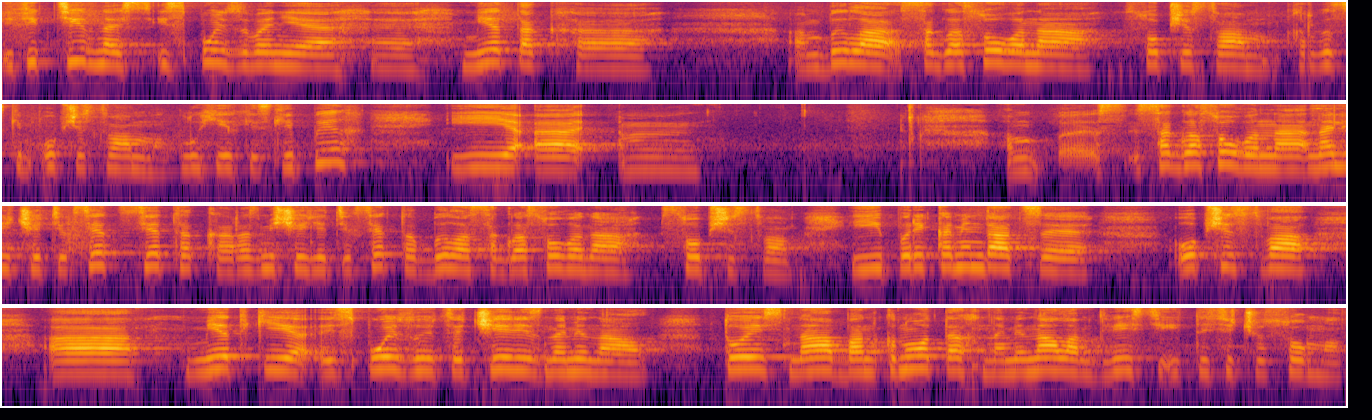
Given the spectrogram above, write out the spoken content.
Эффективность использования э, меток э, была согласована с обществом, кыргызским обществом глухих и слепых, и э, согласовано наличие этих сеток, размещение этих сеток было согласовано с обществом. И по рекомендации общества а, метки используются через номинал, то есть на банкнотах номиналом 200 и 1000 сомов.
